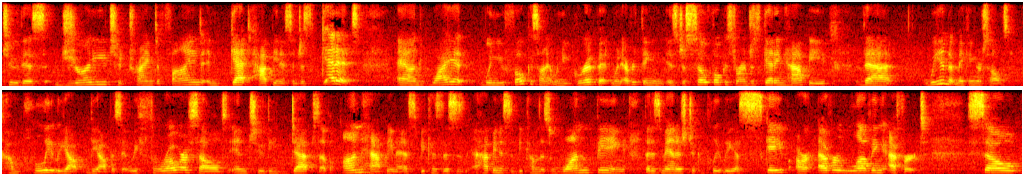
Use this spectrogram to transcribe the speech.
to this journey to trying to find and get happiness and just get it. And why it, when you focus on it, when you grip it, when everything is just so focused around just getting happy, that we end up making ourselves completely op- the opposite. We throw ourselves into the depths of unhappiness because this is happiness has become this one thing that has managed to completely escape our ever loving effort. So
